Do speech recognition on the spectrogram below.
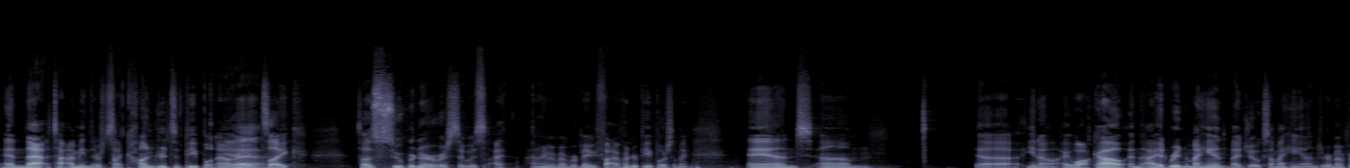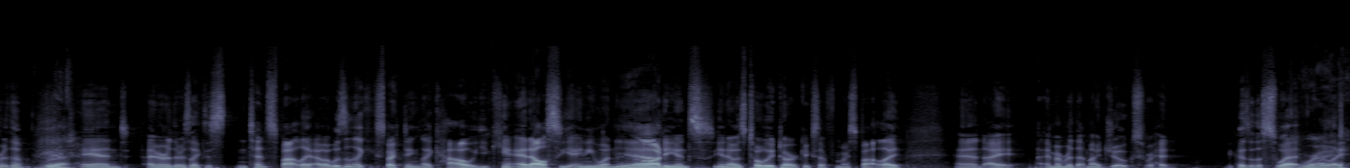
and that time, I mean, there's like hundreds of people now, right? It's like, so I was super nervous. It was I, I don't even remember, maybe 500 people or something, and um, uh, you know, I walk out and I had written my hand, my jokes on my hand. Remember them? Yeah. And I remember there was like this intense spotlight. I wasn't like expecting like how you can't at all see anyone in the Yeah. audience. You know, it's totally dark except for my spotlight. And I, I remember that my jokes were had because of the sweat were Right. like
